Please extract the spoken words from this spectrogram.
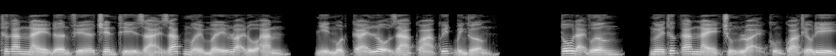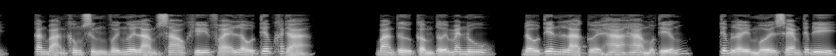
thức ăn này đơn phía trên thì giải rác mười mấy loại đồ ăn, nhìn một cái lộ ra qua quýt bình thường. Tô Đại Vương, ngươi thức ăn này chủng loại cũng quá thiếu đi, căn bản không xứng với ngươi làm sao khí phái lầu tiếp khách ta. Bàn tử cầm tới menu, đầu tiên là cười ha ha một tiếng, tiếp lấy mới xem tiếp đi.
